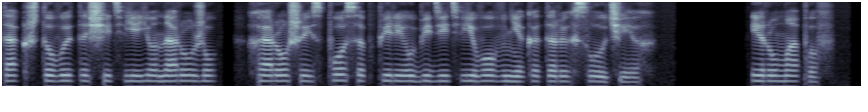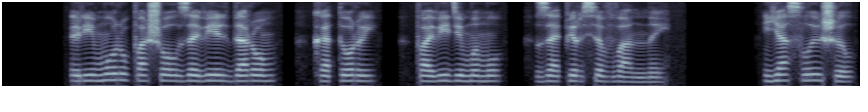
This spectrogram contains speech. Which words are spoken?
так что вытащить ее наружу – хороший способ переубедить его в некоторых случаях. Ирумапов. Римуру пошел за Вельдаром, который, по-видимому, заперся в ванной. Я слышал,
